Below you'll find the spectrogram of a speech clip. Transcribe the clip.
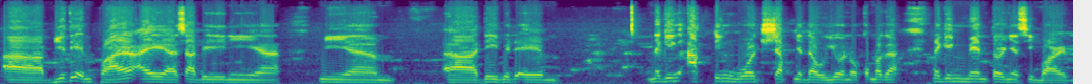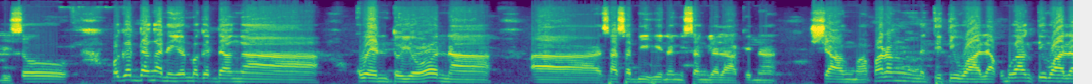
ah, Beauty Empire, ay ah, sabi ni, ah, ni um, ah, David M. naging acting workshop niya daw yon o kumbaga naging mentor niya si Barbie. So magandang ano yon, magandang ah, kwento yon na ah, sasabihin ng isang lalaki na siya ang ma- parang nagtitiwala. Kumbaga ang tiwala,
